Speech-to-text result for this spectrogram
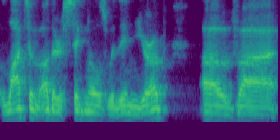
lots of other signals within Europe of uh, uh,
